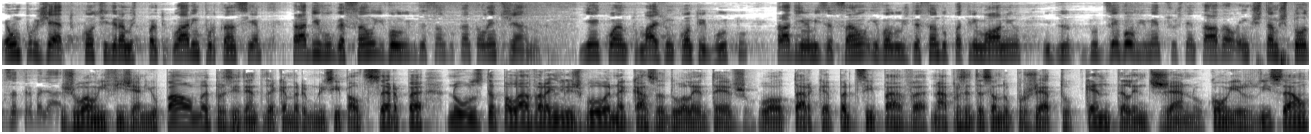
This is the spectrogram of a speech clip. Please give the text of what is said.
é um projeto que consideramos de particular importância para a divulgação e valorização do canto alentejano, e enquanto mais um contributo para a dinamização e valorização do património e do desenvolvimento sustentável em que estamos todos a trabalhar. João Ifigênio Palma, presidente da Câmara Municipal de Serpa, no uso da palavra em Lisboa na Casa do Alentejo. O autarca participava na apresentação do projeto Canta Alentejano com erudição,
